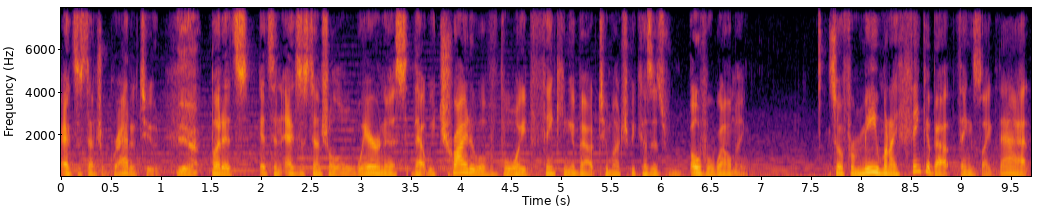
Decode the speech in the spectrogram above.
existential gratitude. Yeah. but it's it's an existential awareness that we try to avoid thinking about too much because it's overwhelming. So for me, when I think about things like that,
